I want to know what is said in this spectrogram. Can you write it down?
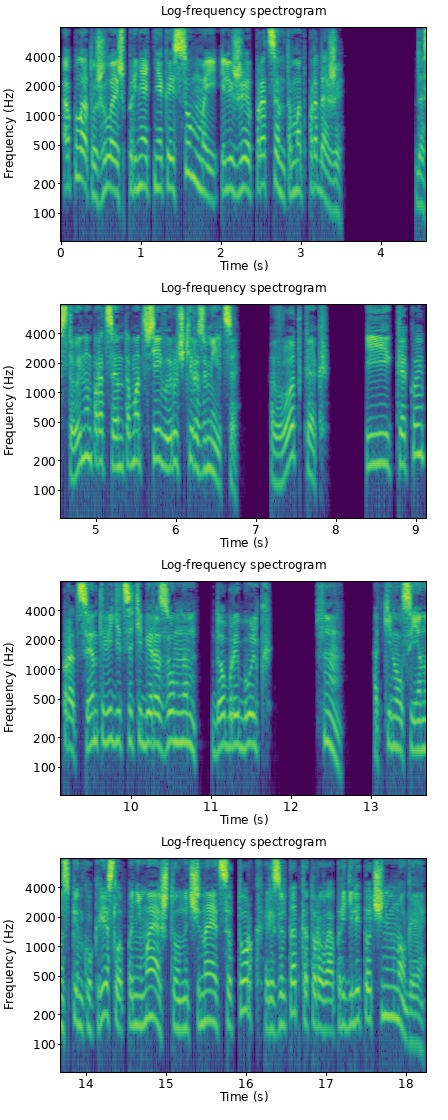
оплату желаешь принять некой суммой или же процентом от продажи? Достойным процентом от всей выручки, разумеется. Вот как? И какой процент видится тебе разумным, добрый Бульк? Хм, откинулся я на спинку кресла, понимая, что начинается торг, результат которого определит очень многое.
